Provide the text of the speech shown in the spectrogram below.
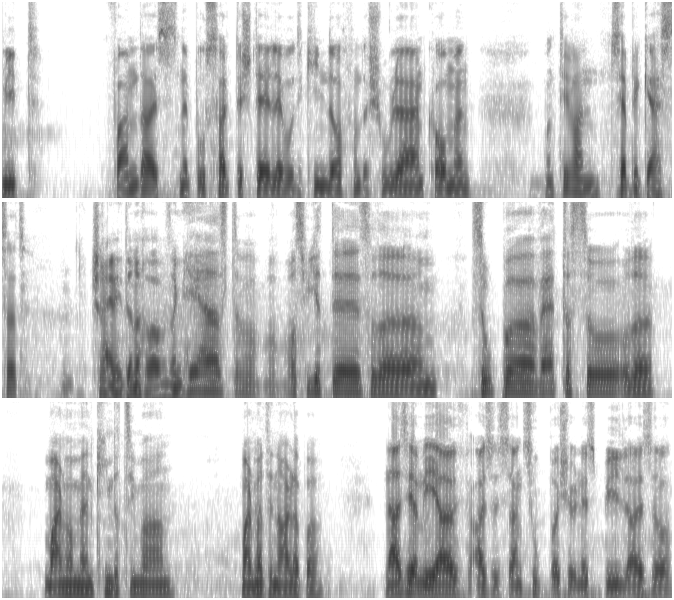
mit. Vor allem da ist eine Bushaltestelle, wo die Kinder auch von der Schule heimkommen. Und die waren sehr begeistert schreien die dann auch auf und sagen, Erst, was wird das? Oder ähm, super, weiter so? Oder malen wir mein Kinderzimmer an? Malen wir den Alaba? Na, sie haben eher, also sie sagen super schönes Bild, also,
